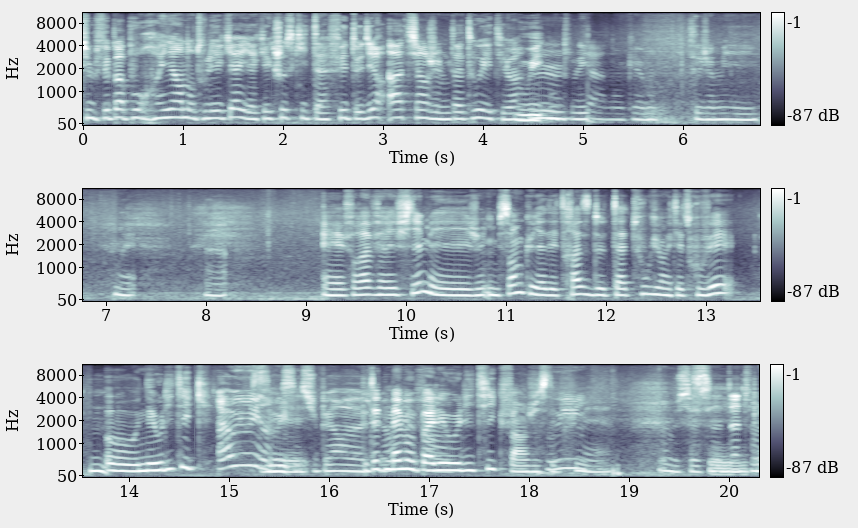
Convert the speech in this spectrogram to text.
Tu le fais pas pour rien dans tous les cas. Il y a quelque chose qui t'a fait te dire Ah, tiens, je vais me tatouer, tu vois. Oui. Dans tous les cas. Donc, euh, bon, c'est jamais. Ouais. Voilà. Il faudra vérifier, mais je- il me semble qu'il y a des traces de tatous qui ont été trouvées Mm. au néolithique. Ah oui, oui, non, C'est- mais c'est super. euh, Peut-être même bien, au paléolithique, enfin je sais Oui, plus, oui. mais... Non, mais ça, date, je veux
